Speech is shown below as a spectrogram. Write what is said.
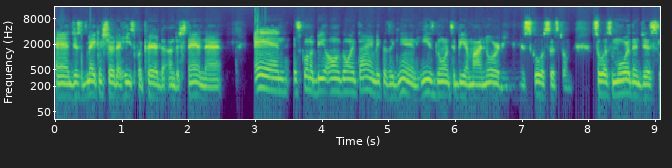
and just making sure that he's prepared to understand that. And it's going to be an ongoing thing because again, he's going to be a minority in his school system. So it's more than just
